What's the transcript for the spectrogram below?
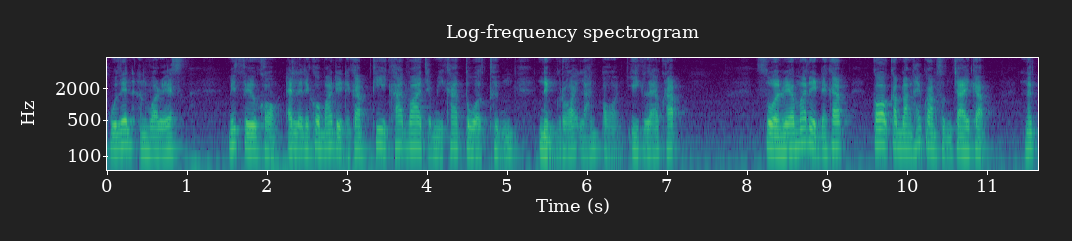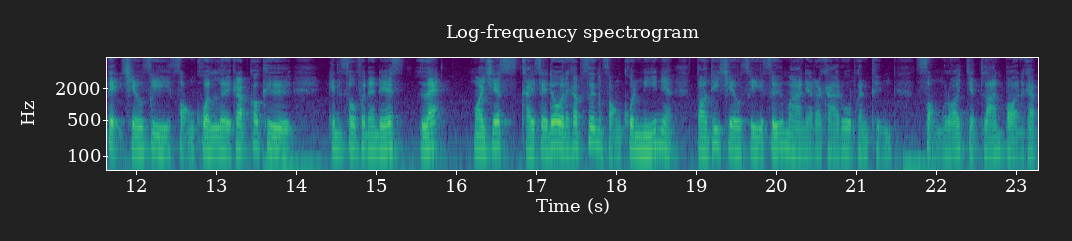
ฮูเลนอันวาเรส มิดฟิลด์ของแอตเลติโกมาดริดนะครับที่คาดว่าจะมีค่าตัวถึง 100 ล้านปอนด์อีกแล้วครับ ส่วนเรอัลมาดริดนะครับก็กำลังให้ความสนใจกับนักเตะเชลซี 2 คนเลยครับ ก็คือเอนโซเฟรนันเดสและมอยเชสไคเซโดนะครับซึ่ง 2 คนนี้เนี่ยตอนที่เชลซีซื้อมาเนี่ยราคารวมกันถึง 207 ล้านปอนด์นะครับ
